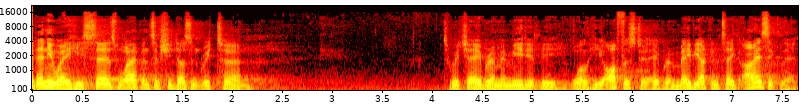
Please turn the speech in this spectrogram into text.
But anyway, he says, What happens if she doesn't return? To which Abram immediately, well, he offers to Abram, Maybe I can take Isaac then.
